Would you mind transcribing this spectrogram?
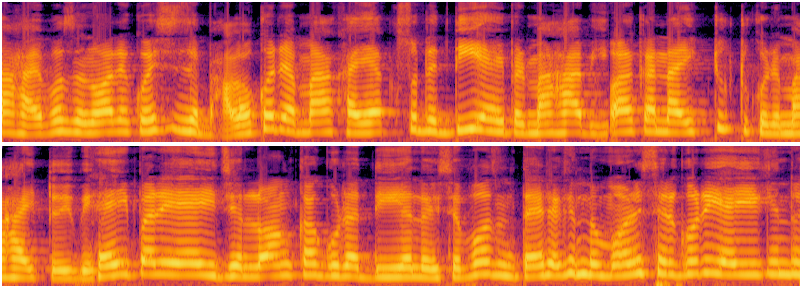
মাহাই বুঝছেন ওরে কইছে যে ভালো করে মাখাই একসাথে দিয়ে এইবার মাহাবি ওর না একটু একটু করে মাহাই তৈবে। এইবারে এই যে লঙ্কা গুঁড়া দিয়ে লইছে বুঝছেন তাই এটা কিন্তু মরিচের গুঁড়ি, এই কিন্তু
